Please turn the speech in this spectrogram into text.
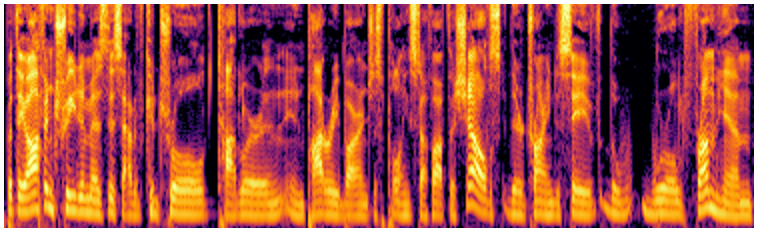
but they often treat him as this out of control toddler in, in Pottery Barn just pulling stuff off the shelves. They're trying to save the world from him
